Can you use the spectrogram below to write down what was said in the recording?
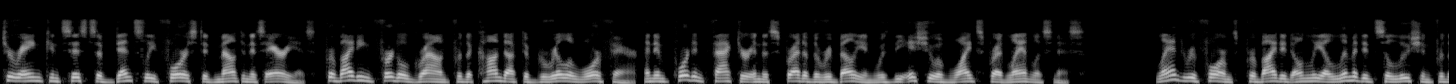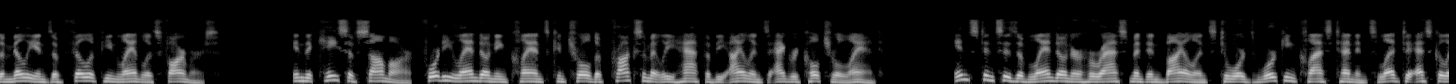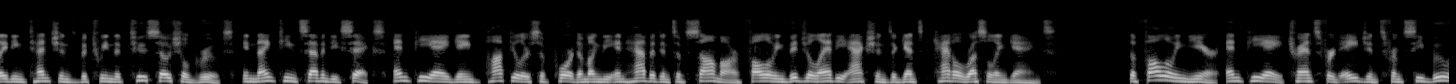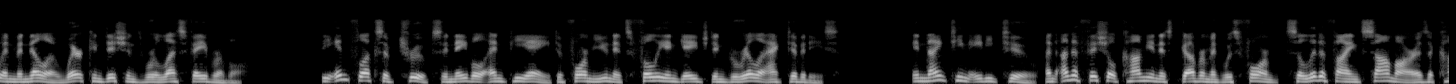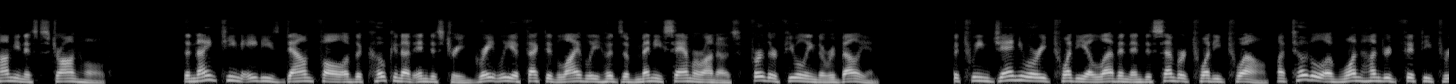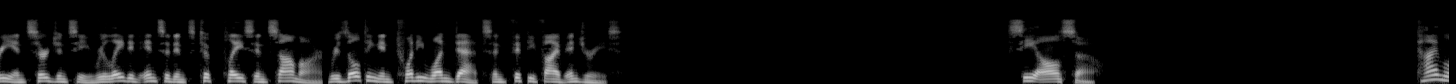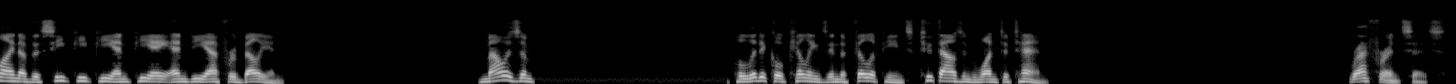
terrain consists of densely forested mountainous areas, providing fertile ground for the conduct of guerrilla warfare. An important factor in the spread of the rebellion was the issue of widespread landlessness. Land reforms provided only a limited solution for the millions of Philippine landless farmers. In the case of Samar, 40 landowning clans controlled approximately half of the island's agricultural land. Instances of landowner harassment and violence towards working-class tenants led to escalating tensions between the two social groups. In 1976, NPA gained popular support among the inhabitants of Samar following vigilante actions against cattle rustling gangs. The following year, NPA transferred agents from Cebu and Manila where conditions were less favorable. The influx of troops enable NPA to form units fully engaged in guerrilla activities. In 1982, an unofficial communist government was formed, solidifying Samar as a communist stronghold. The 1980s downfall of the coconut industry greatly affected livelihoods of many Samaranos, further fueling the rebellion. Between January 2011 and December 2012, a total of 153 insurgency-related incidents took place in Samar, resulting in 21 deaths and 55 injuries. See also Timeline of the CPP-NPA-NDF rebellion Maoism Political killings in the Philippines 2001 to 10 References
